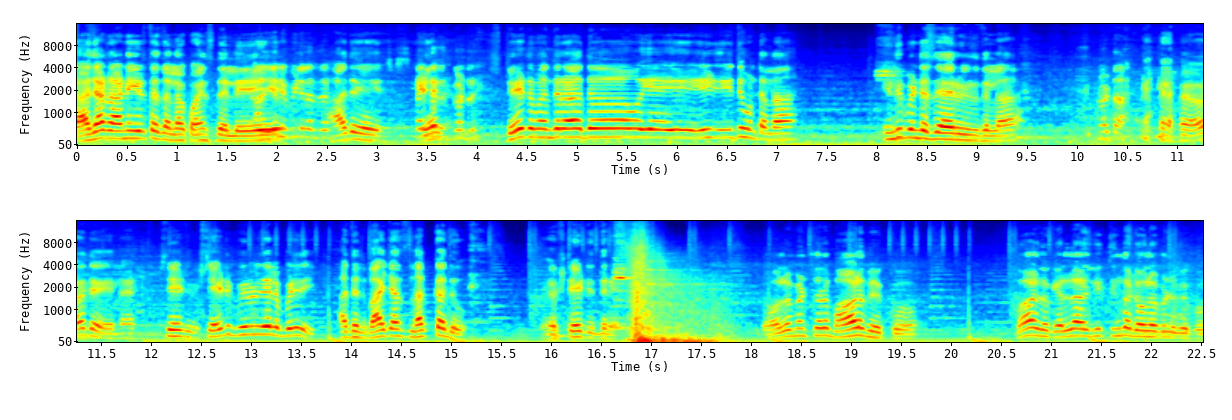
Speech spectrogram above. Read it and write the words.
ರಾಜಾ ರಾಣಿ ಇರ್ತದಲ್ಲ ಕಾಯಿನ್ಸ್ದಲ್ಲಿ ಅದೇ. ಸ್ಟೇಟ್ ಬಂದರೆ ಅದು ಇದು ಉಂಟಲ್ಲ? ಇಂಡಿಪೆಂಡೆನ್ಸ್ ಯಾರು ಇರುವುದಿಲ್ಲ ಹೌದು ಸ್ಟೇಟ್ ಸ್ಟೇಟ್ ಬೀರುವುದಿಲ್ಲ ಬಿಡಿ. ಅದ್ರಲ್ಲಿ ಬೈ ಚಾನ್ಸ್ ಲಕ್ ಅದು ಸ್ಟೇಟ್ ಇದ್ದರೆ ಡೆವಲಪ್ಮೆಂಟ್ ಸರ್ ಭಾಳ ಬೇಕು. ಭಾಳ ಬೇಕು. ಎಲ್ಲ ರೀತಿಯಿಂದ ಡೆವಲಪ್ಮೆಂಟ್ ಬೇಕು.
